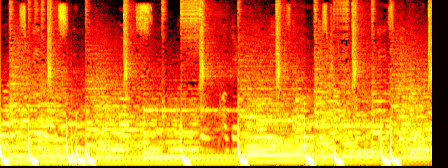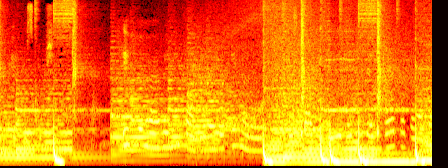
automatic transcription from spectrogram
your experience in the comment box. For review or get more details about this property, please read the description. If you have any problem booking a room in this property, then you can drop a comment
